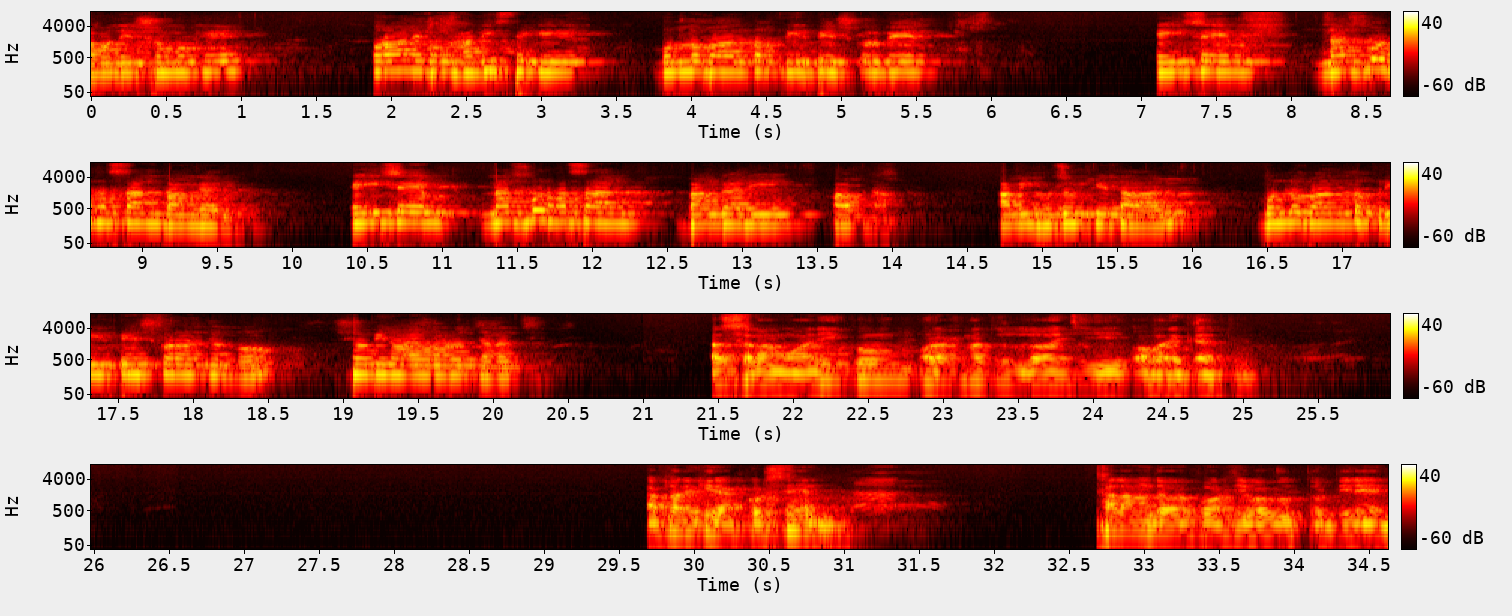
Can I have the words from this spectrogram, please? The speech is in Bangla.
আমাদের সম্মুখে কোরআন এবং হাদিস থেকে মূল্যবান তকরির পেশ করবেন। H M Nazmul Hasan Bangali. H M Nazmul Hasan Bangali Pabna. আমি হুজুরকে তার মূল্যবান তকরির পেশ করার জন্য সবিনয় অনুরোধ জানাচ্ছি। আসসালামু আলাইকুম ওয়া রাহমাতুল্লাহি আপনারা কি রাগ করছেন? সালাম দেওয়ার পর যেভাবে উত্তর দিলেন,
